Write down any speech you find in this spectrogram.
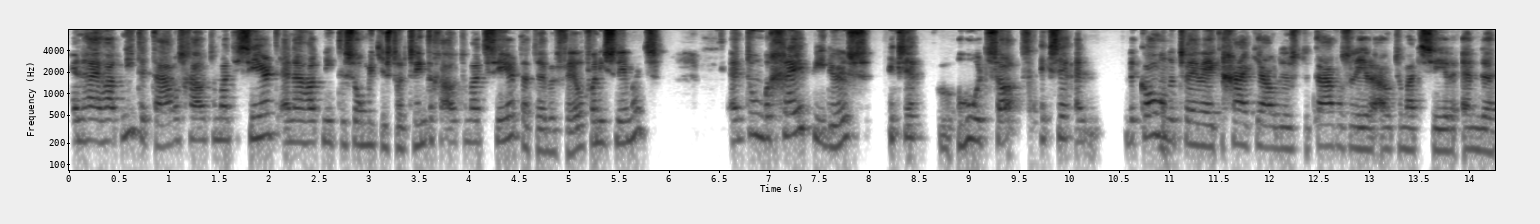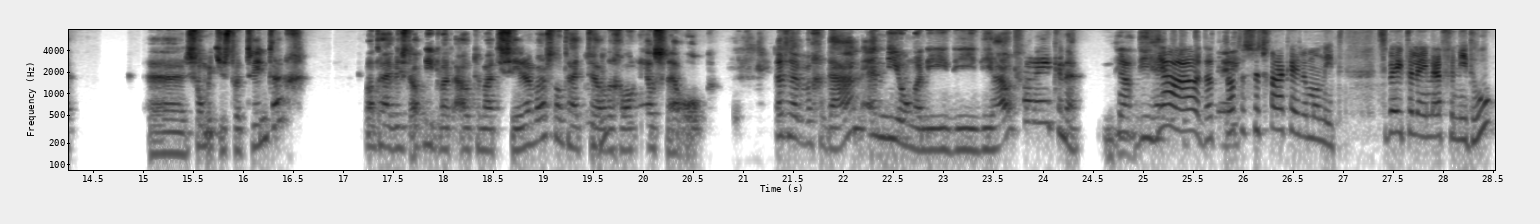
En hij had niet de tafels geautomatiseerd en hij had niet de sommetjes tot 20 geautomatiseerd. Dat hebben veel van die slimmers. En toen begreep hij dus, ik zeg, hoe het zat. Ik zeg, en de komende twee weken ga ik jou dus de tafels leren automatiseren en de uh, sommetjes tot 20. Want hij wist ook niet wat automatiseren was, want hij telde mhm. gewoon heel snel op. Dat hebben we gedaan en die jongen die, die, die houdt van rekenen. Die, ja, die ja dat, dat is het vaak helemaal niet. Ze weten alleen even niet hoe.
